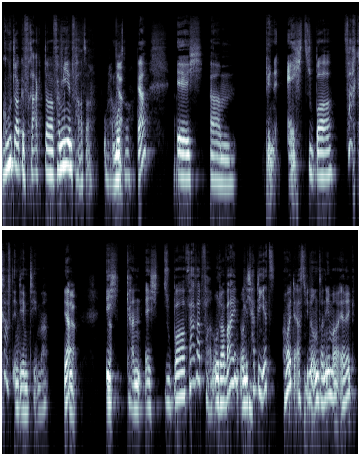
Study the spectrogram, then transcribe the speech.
guter, gefragter Familienvater oder Mutter. Ja. ja? Ich ähm, bin echt super Fachkraft in dem Thema. Ja. ja. Ich kann echt super Fahrrad fahren oder Wein. Und ich hatte jetzt heute erst wieder einen Unternehmer, Erik,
